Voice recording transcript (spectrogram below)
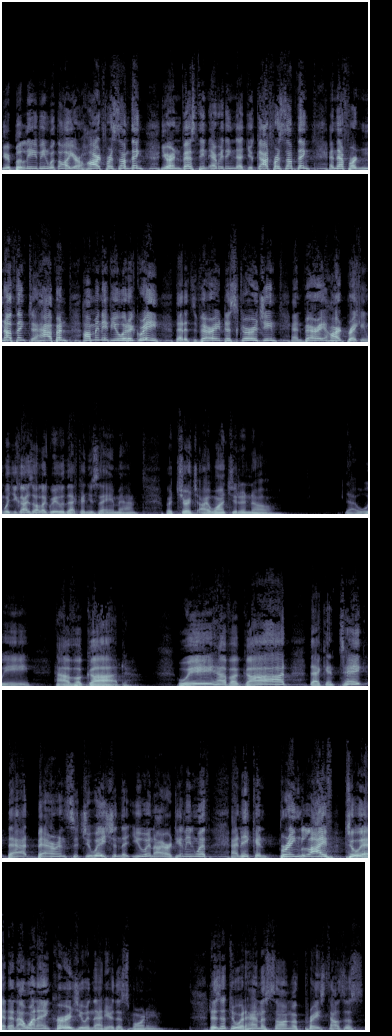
You're believing with all your heart for something. You're investing everything that you got for something and then for nothing to happen. How many of you would agree that it's very discouraging and very heartbreaking? Would you guys all agree with that? Can you say amen? But church, I want you to know that we have a God we have a God that can take that barren situation that you and I are dealing with and he can bring life to it. And I want to encourage you in that here this morning. Listen to what Hannah's song of praise tells us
